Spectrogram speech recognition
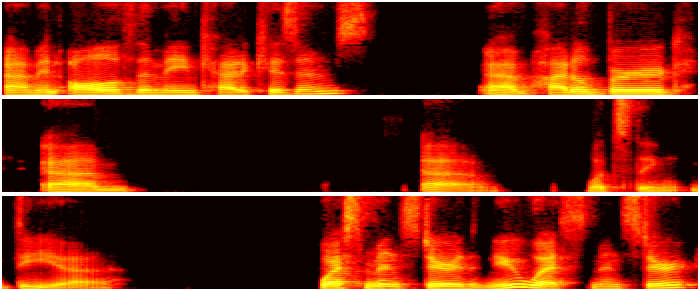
um, in all of the main catechisms um, Heidelberg, um, uh, what's the the uh, Westminster, the new Westminster,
